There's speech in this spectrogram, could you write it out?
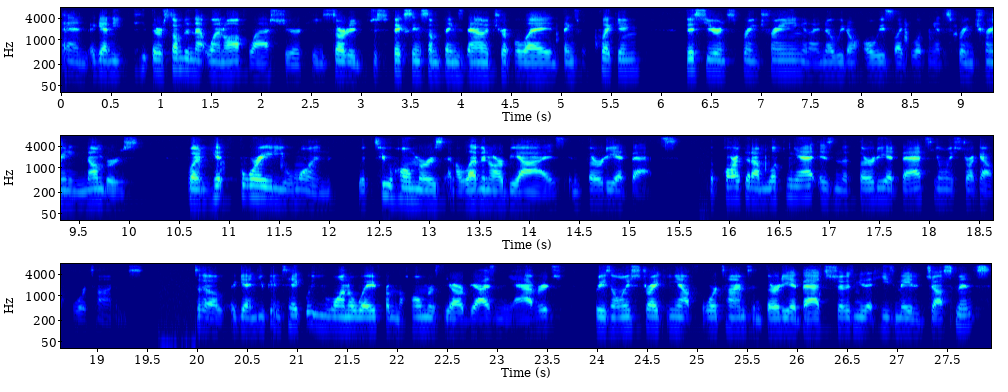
and again, he, he, there's something that went off last year. He started just fixing some things down at AAA, and things were clicking. This year in spring training, and I know we don't always like looking at spring training numbers, but he hit 481 with two homers and 11 RBIs in 30 at bats. The part that I'm looking at is in the 30 at bats, he only struck out four times. So again, you can take what you want away from the homers, the RBIs, and the average, but he's only striking out four times in 30 at bats. Shows me that he's made adjustments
